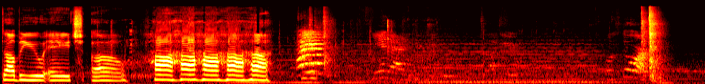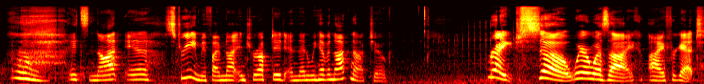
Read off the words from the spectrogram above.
W H O. Ha ha ha ha ha. Ah! Get out of here. Love you. Close door. it's not a stream if I'm not interrupted, and then we have a knock knock joke. Right, so where was I? I forget.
